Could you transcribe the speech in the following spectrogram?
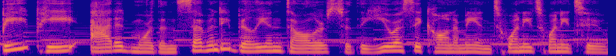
BP added more than $70 billion to the U.S. economy in 2022.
